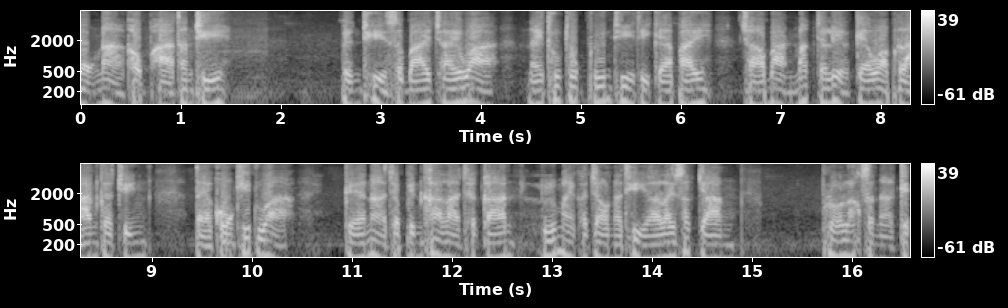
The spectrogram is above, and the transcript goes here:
มุ่งหน้าเข้าป่าทันที เป็นที่สบายใจว่าในทุกๆพื้นที่ที่แกไป ชาวบ้านมักจะเรียกแกว่าพลานก็จริง แต่คงคิดว่า แกน่าจะเป็นข้าราชการ หรือไม่ก็เจ้าหน้าที่อะไรสักอย่าง เพราะลักษณะแก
